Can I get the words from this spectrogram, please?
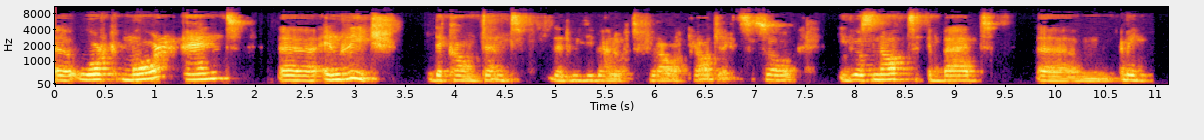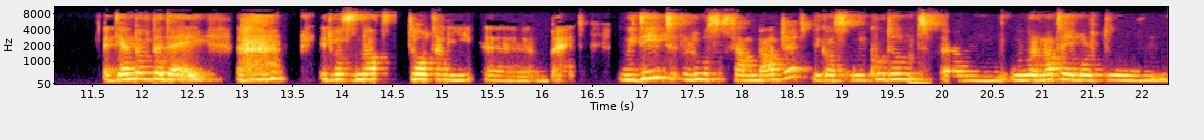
uh, work more and uh, enrich the content that we developed for our projects. So it was not a bad, um, I mean, at the end of the day, it was not totally uh, bad. We did lose some budget because we couldn't, um, we were not able to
